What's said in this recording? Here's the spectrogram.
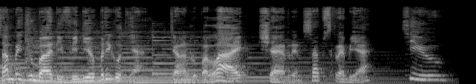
Sampai jumpa di video berikutnya. Jangan lupa like, share, dan subscribe ya. See you!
